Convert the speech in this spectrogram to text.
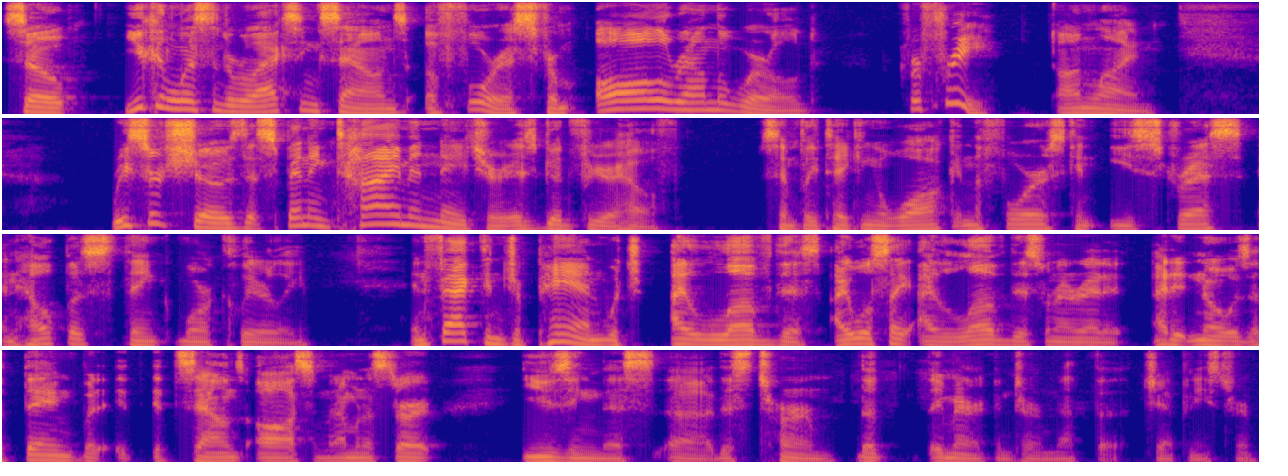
So you can listen to relaxing sounds of forests from all around the world for free online. Research shows that spending time in nature is good for your health. Simply taking a walk in the forest can ease stress and help us think more clearly. In fact, in Japan, which I love this, I will say I love this when I read it. I didn't know it was a thing, but it, it sounds awesome. And I'm going to start using this uh, this term, the, the American term, not the Japanese term,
